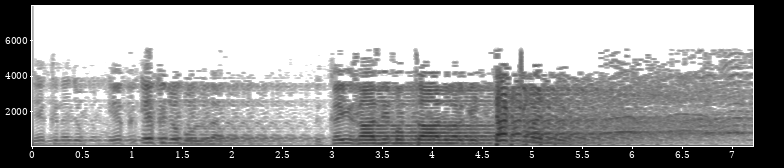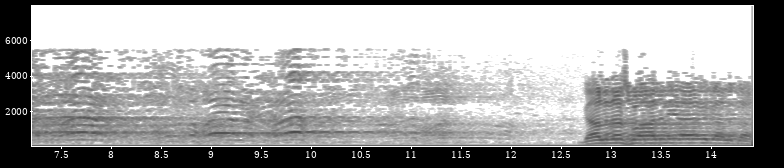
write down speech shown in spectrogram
ایک نے جو ایک ایک جو بول رہا اپنی آ غازی ممتاز ورگے ٹک بج گئے گل کا سواد نہیں آیا گل کر۔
